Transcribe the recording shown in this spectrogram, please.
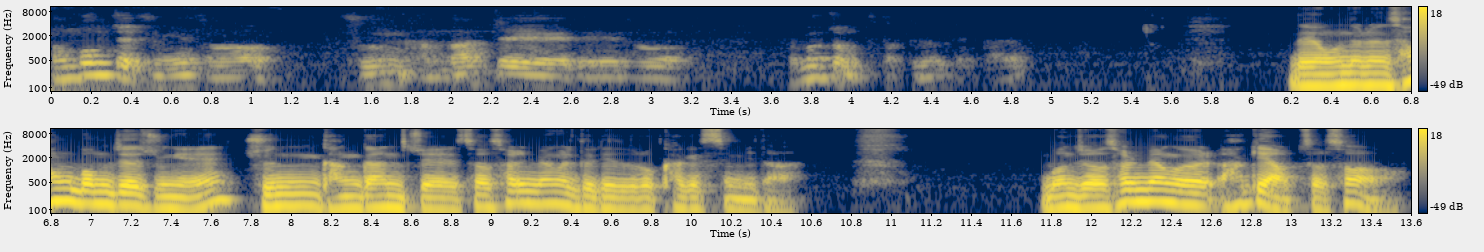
성범죄 중에서 준강간죄에 대해서 설명 좀 부탁드려도 될까요? 네, 오늘은 성범죄 중에 준강간죄에서 설명을 드리도록 하겠습니다. 먼저 설명을 하기에 앞서서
